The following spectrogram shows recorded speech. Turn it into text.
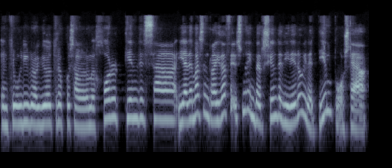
entre un libro y otro, pues a lo mejor tiendes a... Y además, en realidad, es una inversión de dinero y de tiempo. O sea,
